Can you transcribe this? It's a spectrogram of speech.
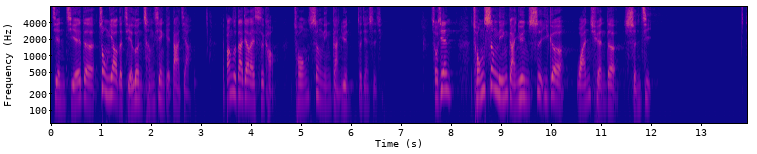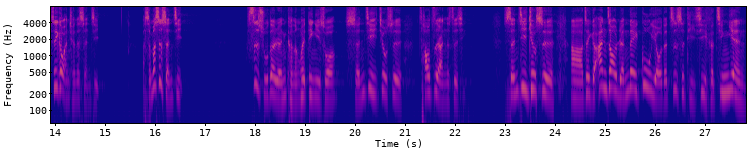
简洁的重要的结论呈现给大家，来帮助大家来思考从圣灵感孕这件事情。首先，从圣灵感孕是一个完全的神迹，是一个完全的神迹。什么是神迹？世俗的人可能会定义说，神迹就是超自然的事情，神迹就是啊，这个按照人类固有的知识体系和经验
